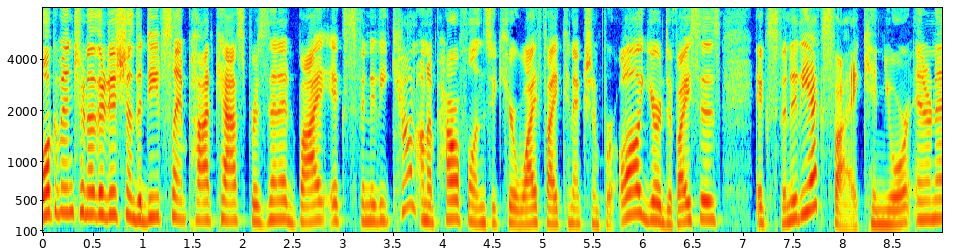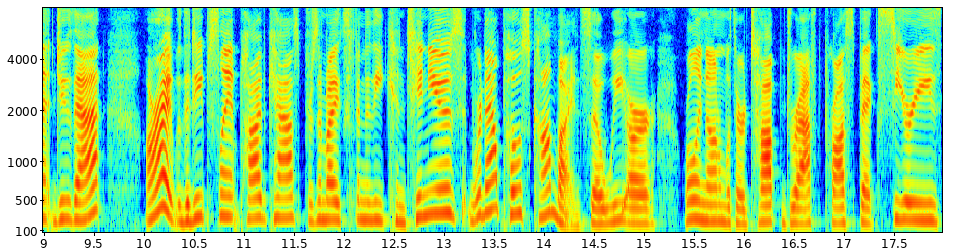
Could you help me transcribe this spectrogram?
Welcome into another edition of the Deep Slant podcast presented by Xfinity. Count on a powerful and secure Wi Fi connection for all your devices. Xfinity XFi. Can your internet do that? All right, with the Deep Slant podcast presented by Xfinity continues. We're now post combine, so we are rolling on with our top draft prospect series,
